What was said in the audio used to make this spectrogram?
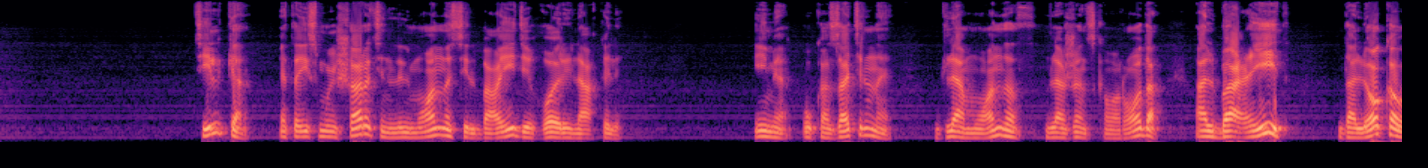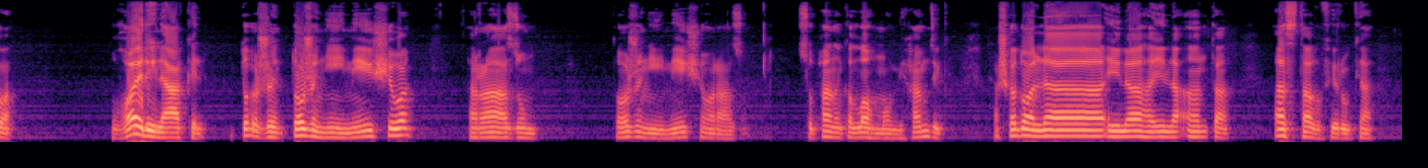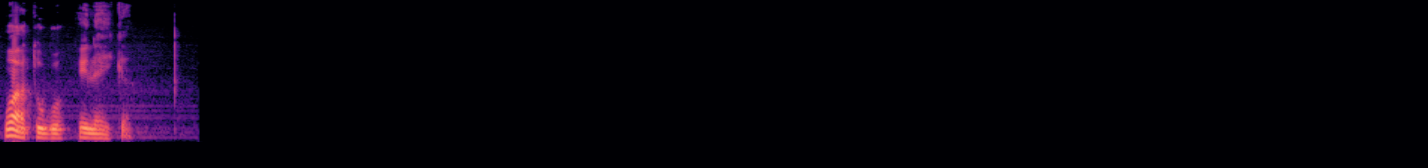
тилька это исму ишаратин лиль муаннасиль баиди гайриль акали. Имя указательное для муаннас, для женского рода, аль-баид, далекого, гайриль акаль, тоже, тоже не имеющего разум. Тоже не имеющего разум. Субханак Аллахума бихамдик. Ашхаду алла илляха илля анта. Астагфирука ва атубу илейка.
